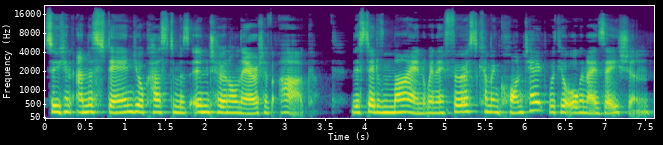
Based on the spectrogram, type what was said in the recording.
So you can understand your customer's internal narrative arc, their state of mind when they first come in contact with your organization,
